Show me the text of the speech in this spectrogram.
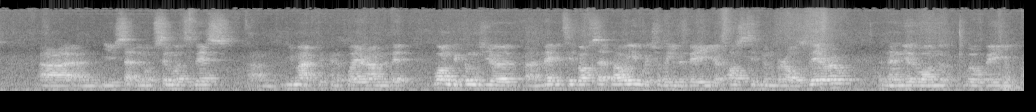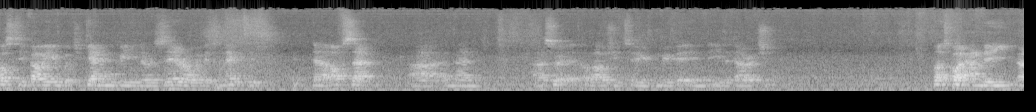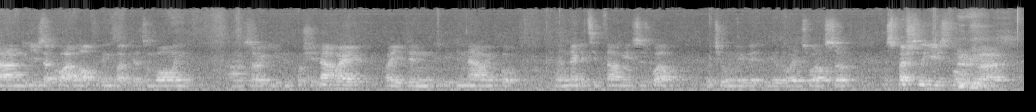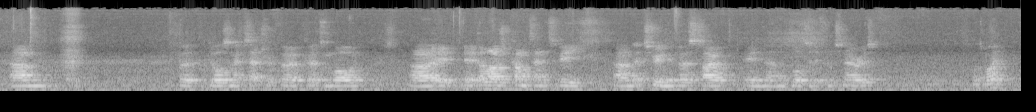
uh, and you set them up similar to this. Um, you might have to kind of play around with it. One becomes your uh, negative offset value, which will either be a positive number or zero, and then the other one will be positive value, which again will be either a zero if it's a negative uh, offset, uh, and then uh, so it allows you to move it in either direction. That's quite handy. Um, use that quite a lot for things like curtain walling. Um, so you can push it that way, or you can you can now input uh, negative values as well, which will move it the other way as well. So especially useful for um, for doors and etc. for curtain walling. Uh, it, it allows your content to be um, extremely versatile in um, lots of different scenarios. That's mine.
